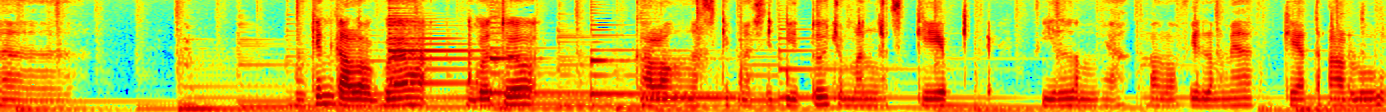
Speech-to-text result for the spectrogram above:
Eh, mungkin kalau gue gue tuh kalau nge-skip nge-skip gitu cuman nge-skip film ya kalau filmnya kayak terlalu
